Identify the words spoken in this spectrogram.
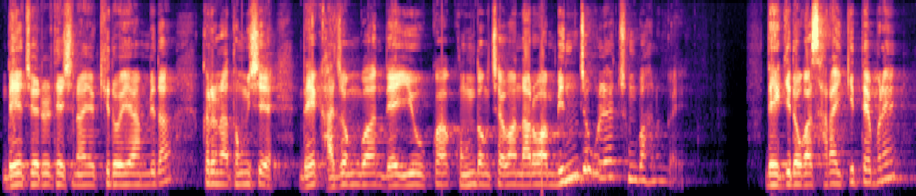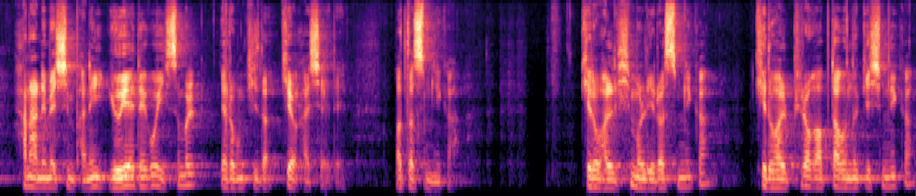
내 죄를 대신하여 기도해야 합니다. 그러나 동시에 내 가정과 내 이웃과 공동체와 나라와 민족을 위해 중보하는 거예요. 내 기도가 살아있기 때문에 하나님의 심판이 유예되고 있음을 여러분 기억하셔야 돼요. 어떻습니까? 기도할 힘을 잃었습니까? 기도할 필요가 없다고 느끼십니까?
